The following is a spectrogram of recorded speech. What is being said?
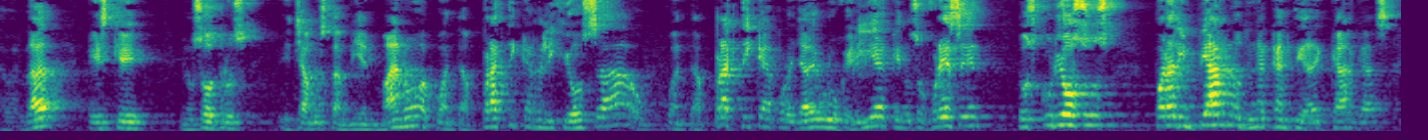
La verdad es que nosotros echamos también mano a cuanta práctica religiosa o cuanta práctica por allá de brujería que nos ofrecen los curiosos para limpiarnos de una cantidad de cargas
